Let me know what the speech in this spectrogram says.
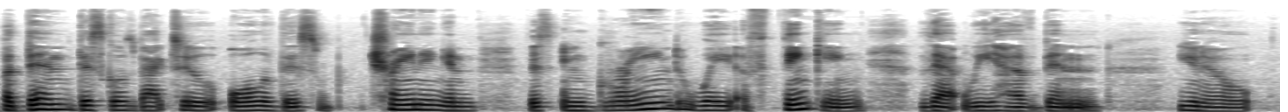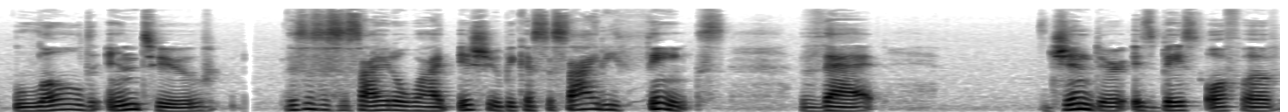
But then this goes back to all of this training and this ingrained way of thinking that we have been, you know, lulled into this is a societal wide issue because society thinks that gender is based off of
